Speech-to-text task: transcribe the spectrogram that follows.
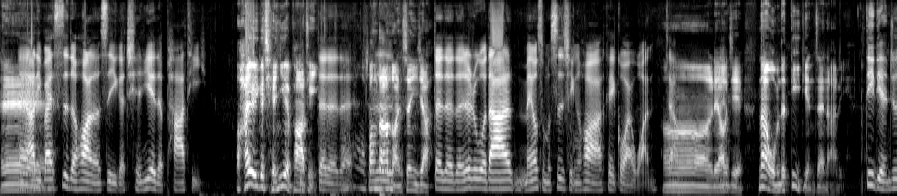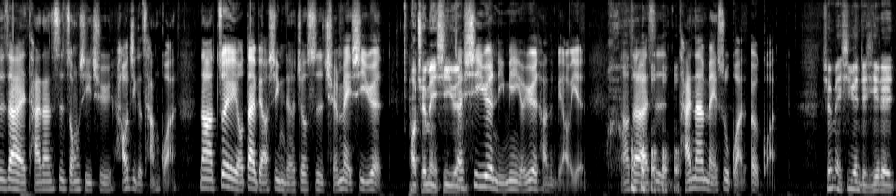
诶，啊，礼拜四的话呢，是一个前夜的 party，哦，还有一个前夜 party，对对对，我帮大家暖身一下。对对对，就如果大家没有什么事情的话，可以过来玩。这样哦，了解。那我们的地点在哪里？地点就是在台南市中西区好几个场馆，那最有代表性的就是全美戏院。哦，全美戏院在戏院里面有乐团的表演，然后再来是 台南美术馆二馆。全美戏院就是那个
